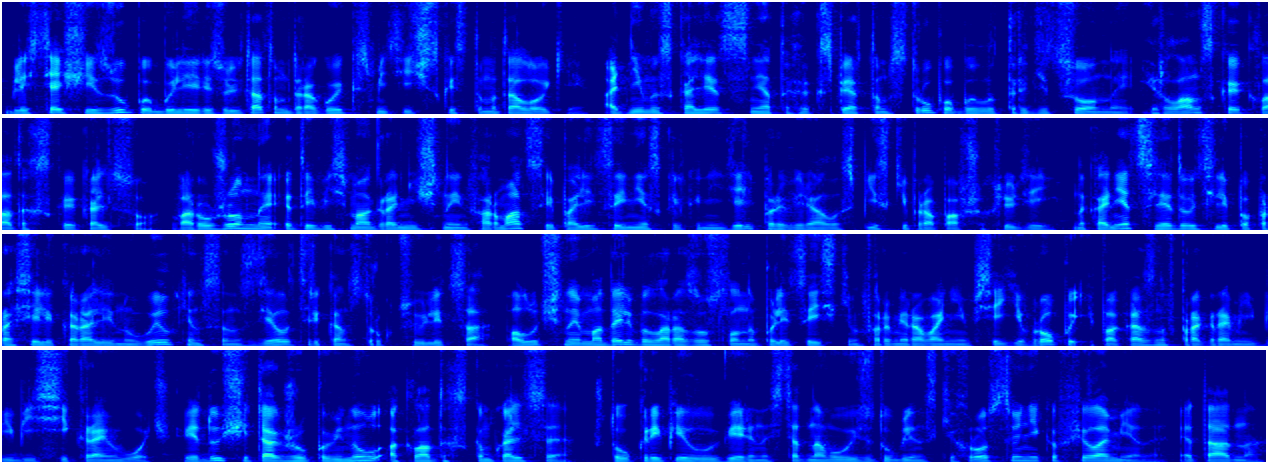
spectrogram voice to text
Блестящие зубы были результатом дорогой косметической стоматологии. Одним из колец, снятых экспертом с трупа, было традиционное ирландское кладахское кольцо. Вооруженная этой весьма ограниченной информацией, полиция несколько недель проверяла списки пропавших людей. Наконец, следователи попросили Каролину Уилкинсон сделать реконструкцию лица. Полученная модель была разослана полицейским формированием всей Европы и показана в программе BBC Crime Watch. Ведущий также упомянул о Кладахском кольце, что укрепило уверенность одного из дублинских родственников Филомены. Это одна.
